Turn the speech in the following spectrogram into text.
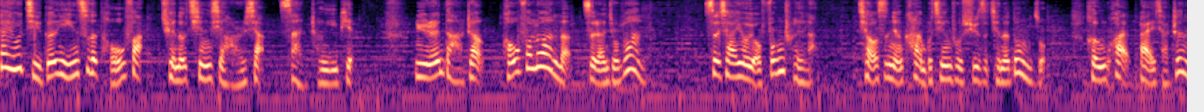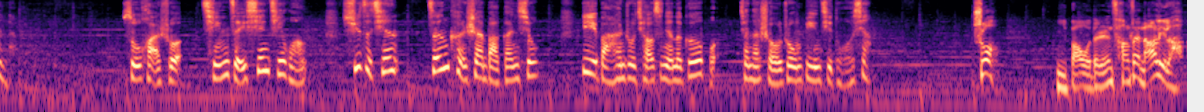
带有几根银丝的头发全都倾泻而下，散成一片。女人打仗，头发乱了，自然就乱了。四下又有风吹来，乔四娘看不清楚徐子谦的动作，很快败下阵来。俗话说“擒贼先擒王”，徐子谦怎肯善罢甘休？一把按住乔四娘的胳膊，将她手中兵器夺下。说：“你把我的人藏在哪里了？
